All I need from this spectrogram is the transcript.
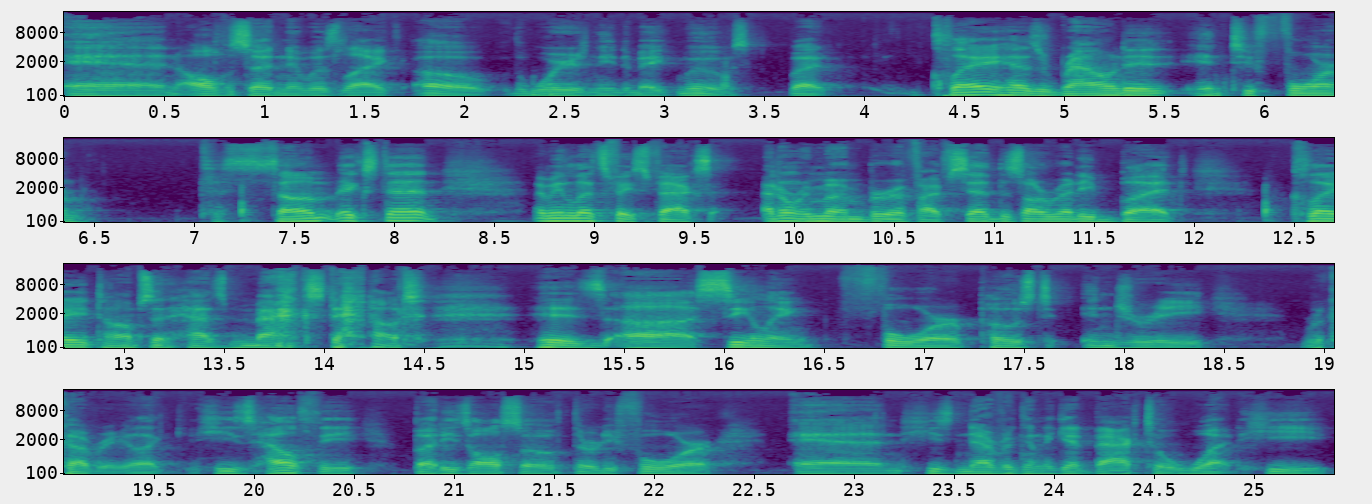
And all of a sudden it was like, oh, the Warriors need to make moves. But Klay has rounded into form to some extent. I mean, let's face facts. I don't remember if I've said this already, but Klay Thompson has maxed out his uh, ceiling for post injury recovery. Like he's healthy, but he's also 34 and he's never going to get back to what he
